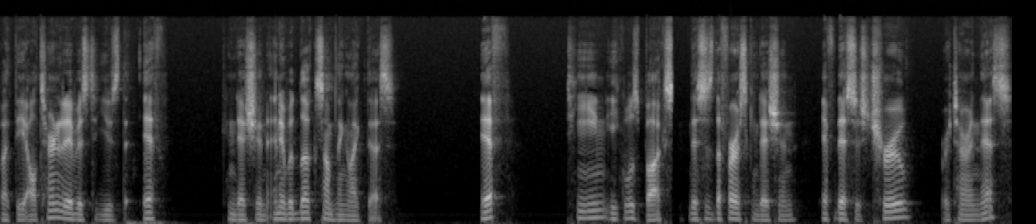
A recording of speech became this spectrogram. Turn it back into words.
but the alternative is to use the if condition, and it would look something like this. If team equals Bucks, this is the first condition. If this is true, return this.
